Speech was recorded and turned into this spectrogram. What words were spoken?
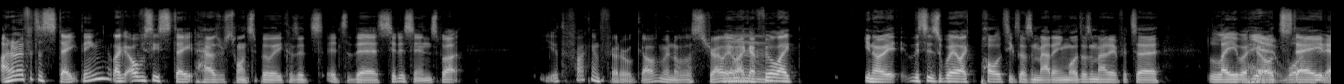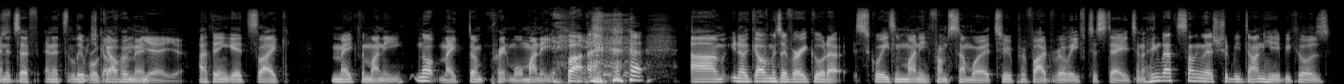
I don't know if it's a state thing. Like obviously, state has responsibility because it's it's their citizens, but you're the fucking federal government of Australia. Like I Mm. feel like you know this is where like politics doesn't matter anymore. It doesn't matter if it's a Labor Yeah, held what- state and it's a and it's a liberal Which government. Yeah, yeah. I think it's like make the money, not make, don't print more money, but, um, you know, governments are very good at squeezing money from somewhere to provide relief to states. And I think that's something that should be done here because,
